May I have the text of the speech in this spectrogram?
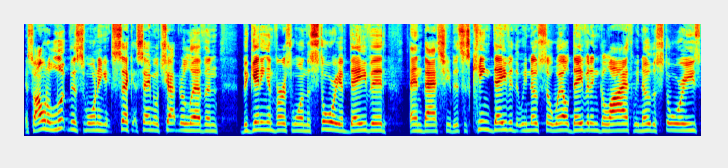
And so I want to look this morning at 2 Samuel chapter 11, beginning in verse 1, the story of David and Bathsheba. This is King David that we know so well, David and Goliath. We know the stories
